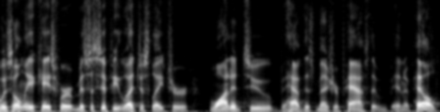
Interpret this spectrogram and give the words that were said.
was only a case where Mississippi legislature wanted to have this measure passed and upheld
